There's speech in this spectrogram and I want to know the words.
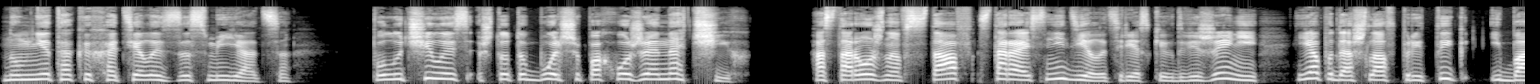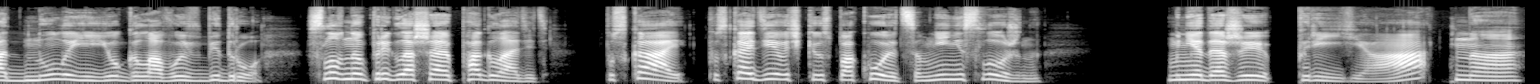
но мне так и хотелось засмеяться. Получилось что-то больше похожее на чих. Осторожно встав, стараясь не делать резких движений, я подошла впритык и боднула ее головой в бедро, словно приглашая погладить. Пускай, пускай девочки успокоятся, мне несложно. Мне даже приятно.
